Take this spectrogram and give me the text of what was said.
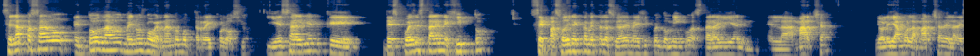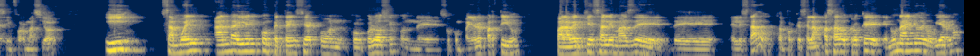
se le ha pasado en todos lados menos gobernando Monterrey Colosio y es alguien que después de estar en Egipto, se pasó directamente a la Ciudad de México el domingo a estar ahí en, la marcha. Yo le llamo la marcha de la desinformación. Y Samuel anda ahí en competencia con, con Colosio, con eh, su compañero de partido, para ver quién sale más de, el Estado. Porque se le han pasado, creo que en un año de gobierno,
